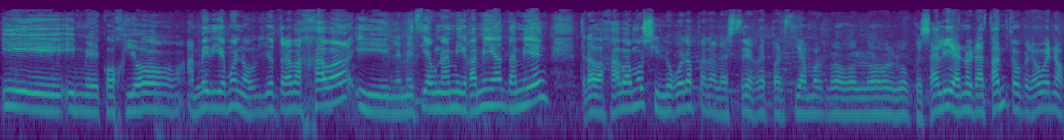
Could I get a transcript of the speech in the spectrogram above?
y, y me cogió a media, bueno, yo trabajaba y le metía a una amiga mía también, trabajábamos y luego era para las tres, repartíamos lo, lo- lo que salía, no era tanto, pero bueno.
